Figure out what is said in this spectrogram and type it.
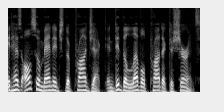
It has also managed the project and did the level product assurance.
